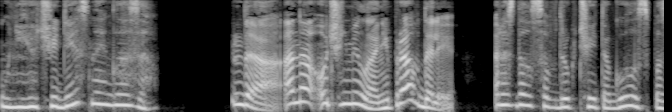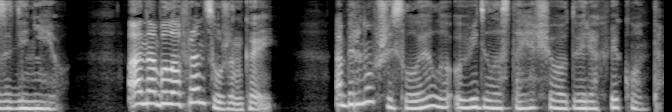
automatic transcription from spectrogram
«У нее чудесные глаза». «Да, она очень мила, не правда ли?» — раздался вдруг чей-то голос позади нее. «Она была француженкой». Обернувшись, Луэлла увидела стоящего в дверях Виконта.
